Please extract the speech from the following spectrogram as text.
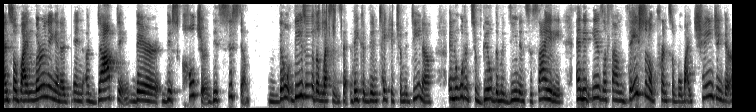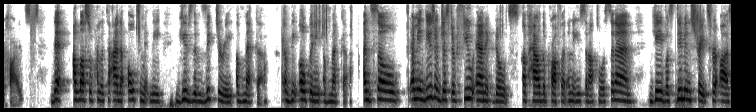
And so by learning and, and adopting their this culture, this system, these are the lessons that they could then take into Medina in order to build the Medinan society. And it is a foundational principle by changing their hearts that Allah subhanahu wa ta'ala ultimately gives them victory of Mecca, of the opening of Mecca. And so, I mean, these are just a few anecdotes of how the Prophet والسلام, gave us, demonstrates for us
